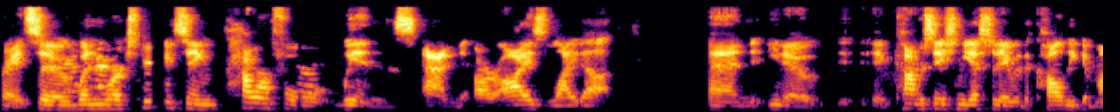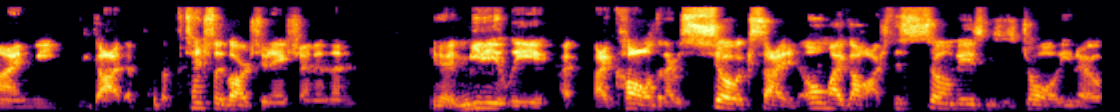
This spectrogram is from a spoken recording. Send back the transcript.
Right? So when we're experiencing powerful winds and our eyes light up and you know a conversation yesterday with a colleague of mine we we got a, a potentially large donation. And then you know immediately I, I, called and i was so excited. Oh my gosh this is so amazing. This is joel you know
